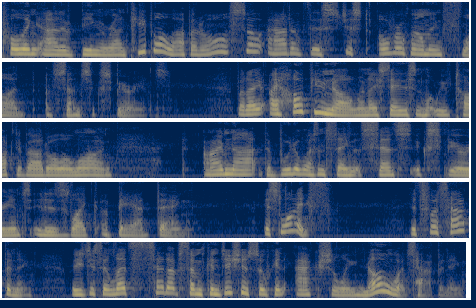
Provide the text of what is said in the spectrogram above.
pulling out of being around people a lot, but also out of this just overwhelming flood of sense experience. But I, I hope you know when I say this and what we've talked about all along, I'm not, the Buddha wasn't saying that sense experience is like a bad thing. It's life, it's what's happening. But he just said, let's set up some conditions so we can actually know what's happening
